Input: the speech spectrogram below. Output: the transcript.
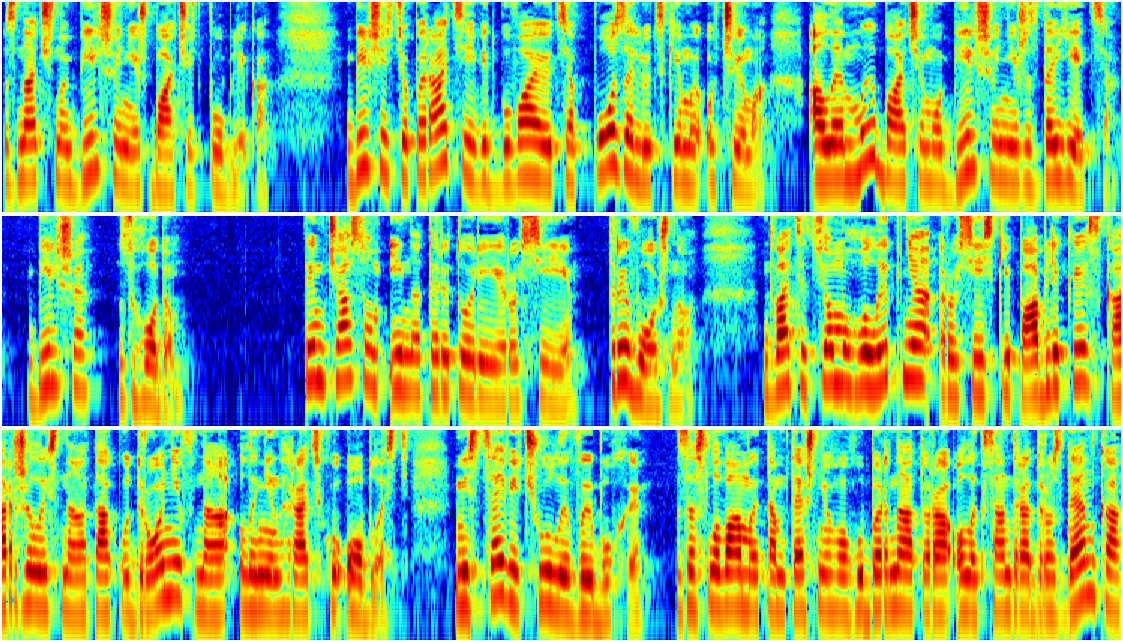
значно більше ніж бачить публіка. Більшість операцій відбуваються поза людськими очима, але ми бачимо більше ніж здається, більше згодом. Тим часом і на території Росії тривожно. 27 липня російські пабліки скаржились на атаку дронів на Ленінградську область. Місцеві чули вибухи. За словами тамтешнього губернатора Олександра Дрозденка,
